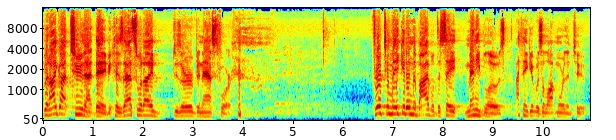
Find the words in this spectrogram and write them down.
But I got two that day because that's what I deserved and asked for. for it to make it in the Bible to say many blows, I think it was a lot more than two.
